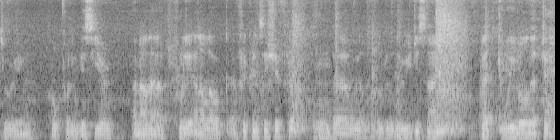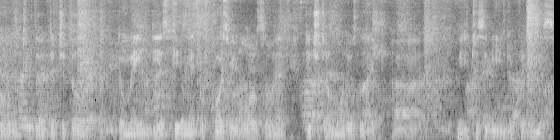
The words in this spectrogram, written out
during hopefully this year another fully analog uh, frequency shifter. Mm-hmm. Uh, we'll, we'll do the redesign but we will not go into the digital domain, DSP domain. Of course, we also have digital modules like uh, MIDI to CV interfaces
